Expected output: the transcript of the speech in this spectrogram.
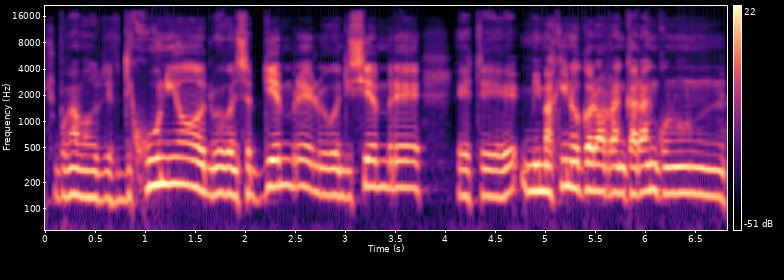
supongamos, de, de junio, luego en septiembre, luego en diciembre. Este, me imagino que ahora arrancarán con un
